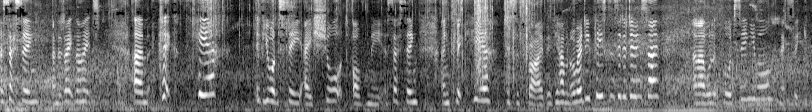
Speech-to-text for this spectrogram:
assessing and a date night. Um, click here if you want to see a short of me assessing and click here to subscribe. If you haven't already, please consider doing so and I will look forward to seeing you all next week.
